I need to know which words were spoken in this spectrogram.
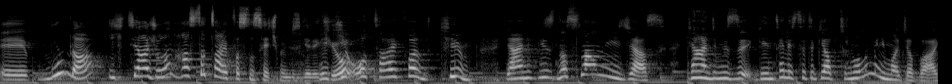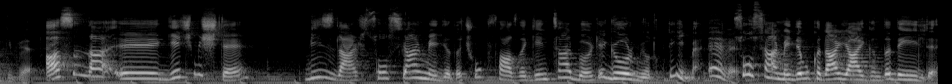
Ee, burada ihtiyacı olan hasta tayfasını seçmemiz gerekiyor. Peki o tayfa kim? Yani biz nasıl anlayacağız? Kendimizi genital estetik yaptırmalı mıyım acaba gibi? Aslında e, geçmişte bizler sosyal medyada çok fazla genital bölge görmüyorduk değil mi? Evet. Sosyal medya bu kadar yaygın da değildi.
